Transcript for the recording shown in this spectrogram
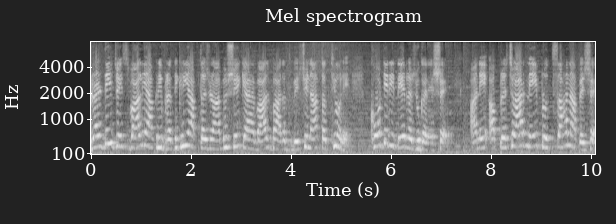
રણદીપ જયસ્વાલે આખરી પ્રતિક્રિયા આપતા જણાવ્યું છે કે આ અહેવાલ ભારત વિશેના તથ્યોને ખોટી રીતે રજૂ કરે છે અને અપ્રચારને પ્રોત્સાહન આપે છે.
